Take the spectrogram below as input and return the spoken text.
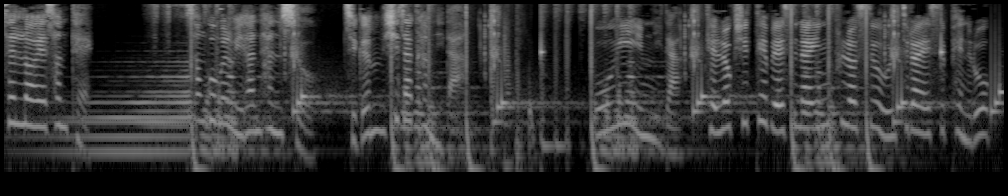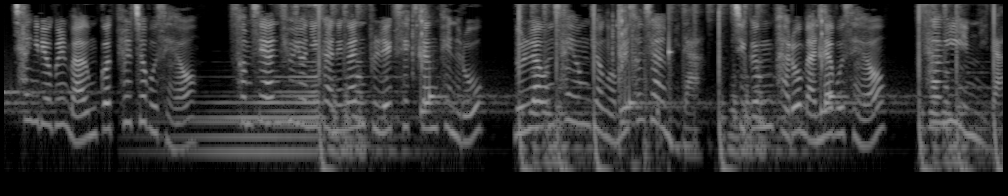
셀러의 선택. 성공을 위한 한 수. 지금 시작합니다. 5위입니다. 갤럭시 탭 S9 플러스 울트라 S 펜으로 창의력을 마음껏 펼쳐보세요. 섬세한 표현이 가능한 블랙 색상 펜으로 놀라운 사용 경험을 선사합니다. 지금 바로 만나보세요. 4위입니다.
